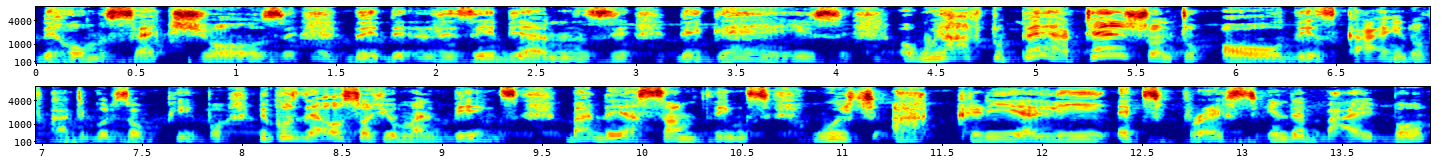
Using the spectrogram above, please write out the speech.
the homosexuals, the, the lesbians, the gays. We have to pay attention to all these kind of categories of people because they're also human beings. But there are some things which are clearly expressed in the Bible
